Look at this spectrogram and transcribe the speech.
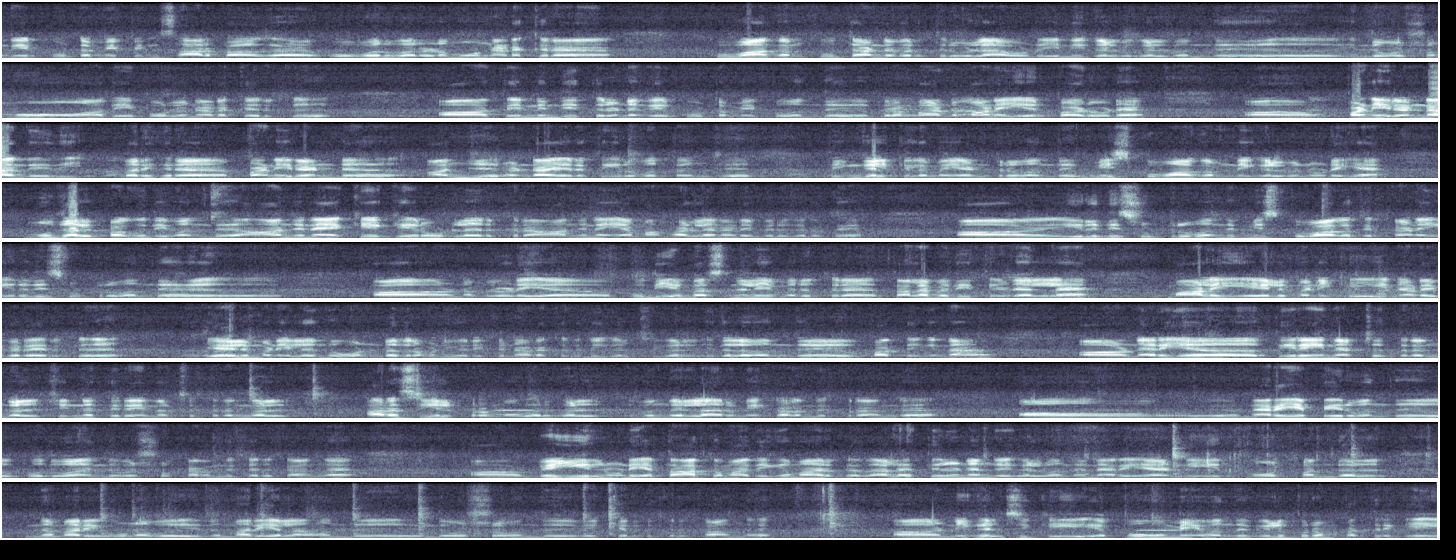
இளைஞர் கூட்டமைப்பின் சார்பாக ஒவ்வொரு வருடமும் நடக்கிற குவாகம் கூத்தாண்டவர் திருவிழாவுடைய நிகழ்வுகள் வந்து இந்த வருஷமும் அதே போல் நடக்க இருக்கு. ஆஹ் தென்னிந்திய திருநங்கை கூட்டமைப்பு வந்து பிரம்மாண்டமான ஏற்பாடோட பனிரெண்டாம் தேதி வருகிற பனிரெண்டு அஞ்சு ரெண்டாயிரத்தி இருபத்தஞ்சு திங்கட்கிழமை அன்று வந்து மிஸ் குவாகம் நிகழ்வினுடைய முதல் பகுதி வந்து ஆஞ்சநேய கேகே ரோட்டில் இருக்கிற ஆஞ்சநேய மஹாலில் நடைபெறுகிறது. இறுதி சுற்று வந்து மிஸ்குவாகத்திற்கான இறுதி சுற்று வந்து நம்மளுடைய புதிய பஸ் நிலையம் இருக்கிற தளபதி திடலில் மாலை ஏழு மணிக்கு நடைபெற இருக்குது ஏழு மணிலேருந்து ஒன்பதரை மணி வரைக்கும் நடக்குது நிகழ்ச்சிகள். இதில் வந்து பார்த்தீங்கன்னா நிறைய திரை நட்சத்திரங்கள் சின்ன திரை நட்சத்திரங்கள் அரசியல் பிரமுகர்கள் இவங்க எல்லாருமே கலந்துக்கிறாங்க. நிறைய பேர் வந்து பொதுவாக இந்த வருஷம் கலந்துக்கிருக்காங்க வெயிலினுடைய தாக்கம் அதிகமாக இருக்கிறதால திருநங்கைகள் வந்து நிறைய நீர் மோர் பந்தல் இந்த மாதிரி உணவு இது மாதிரியெல்லாம் வந்து இந்த வருஷம் வந்து வைக்கிறதுக்கு இருக்காங்க. நிகழ்ச்சிக்கு எப்போவுமே வந்து விழுப்புரம் பத்திரிகை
